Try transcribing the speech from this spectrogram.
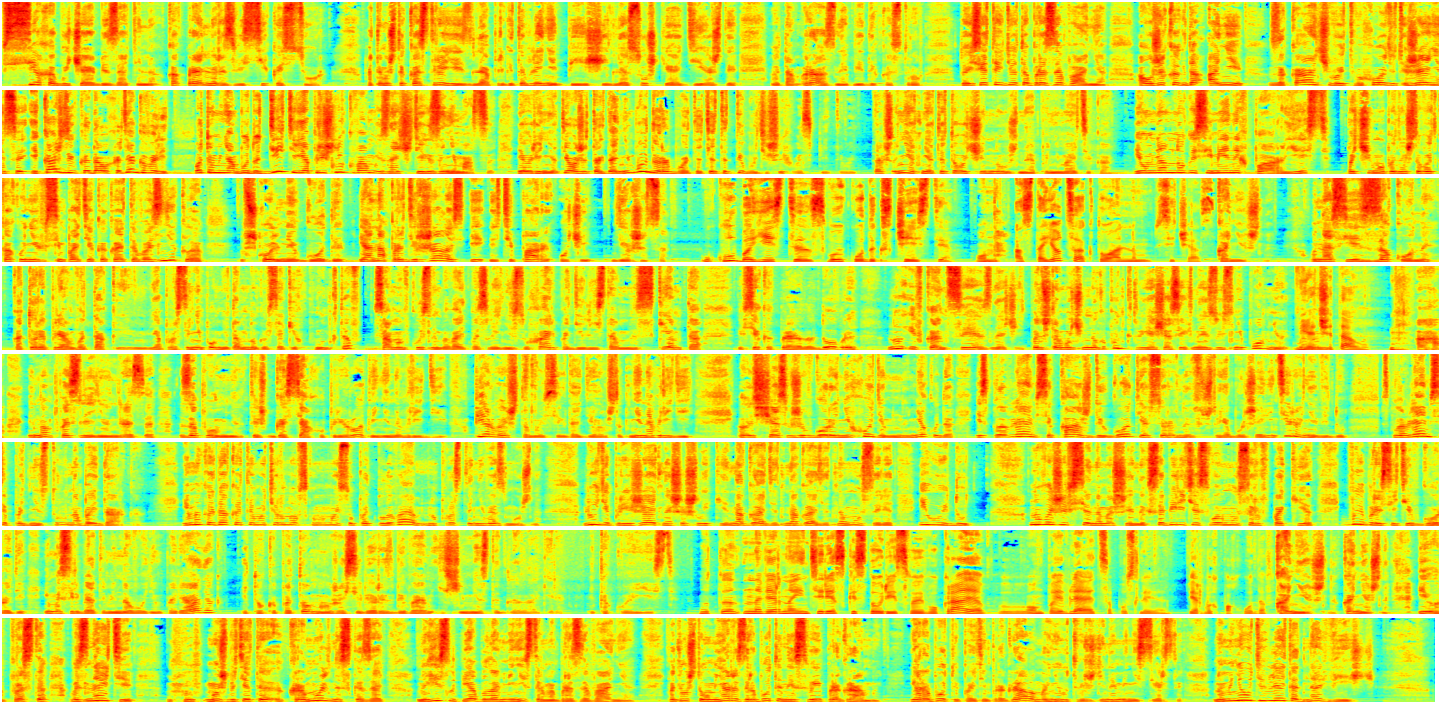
Всех обучаю обязательно, как правильно развести костер. Потому что костры есть для приготовления пищи, для сушки одежды, э, там разные виды костров. То есть это идет образование. А уже когда они заканчивают, выходят, женятся, и каждый, когда уходя, говорит, вот у меня будут дети, я пришлю к вам, значит, начать их заниматься. Я говорю, нет, я уже тогда не буду работать, это ты будешь их воспитывать. Так что нет, нет, это очень нужное, понимаете как. И у меня много семейных пар есть. Почему? Потому что вот как у них симпатия какая-то возникла в школьные годы, и она продержалась, и эти пары очень держатся. У клуба есть э, свой кодекс чести. Он остается актуальным сейчас? Конечно. У нас есть законы, которые прям вот так, я просто не помню, там много всяких пунктов. Самым вкусным бывает последний сухарь, поделись там с кем-то, и все, как правило, добрые. Ну и в конце, значит, потому что там очень много пунктов, я сейчас их наизусть не помню. Я Вы... читала. Ага, и ну последний нравится, запомни, ты же в гостях у природы, не навреди. Первое, что мы всегда делаем, чтобы не навредить. Сейчас уже в горы не ходим, ну некуда, и сплавляемся каждый год, я все равно, что я больше ориентирование веду, сплавляемся по Днестру на байдарках. И мы, когда к этому Терновскому мысу подплываем, ну просто невозможно. Люди приезжают на шашлыки, нагадят, нагадят, намусорят и уйдут. Ну вы же все на машинах, соберите свой мусор в пакет, выбросите в городе. И мы с ребятами наводим порядок, и только потом мы уже себе разбиваем, ищем место для лагеря. И такое есть. Вот, э, наверное, интерес к истории своего края, э, он появляется после первых походов. Конечно, конечно. И просто, вы знаете, может быть, это крамольно сказать, но если бы я была министром образования, потому что у меня разработаны свои программы, я работаю по этим программам, они утверждены в министерстве, но меня удивляет одна вещь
